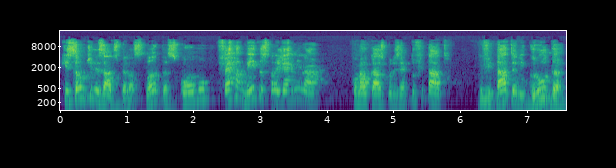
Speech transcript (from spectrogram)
que são utilizados pelas plantas como ferramentas para germinar, como é o caso, por exemplo, do fitato. O fitato ele gruda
